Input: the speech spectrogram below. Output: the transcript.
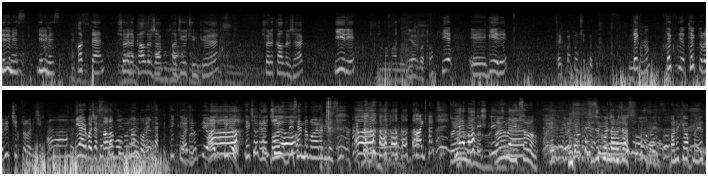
birimiz birimiz hafiften şöyle kaldıracak. Acıyor çünkü. Şöyle kaldıracak. Diğeri Diğer baton. diye e, diğeri Tek baton çift baton. tek Tek tek durabilir, çift durabilir. Aa, Diğer bacak sağlam olduğundan dolayı bir dakika tek de yapalım. Acıdı diyor, Aa, acıdı tek, çok evet, acıyor. de sen de bağırabilirsin. Dayanın, Dayanın Yüksel Hanım. Sizi kurtaracağız. Panik yapmayın.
